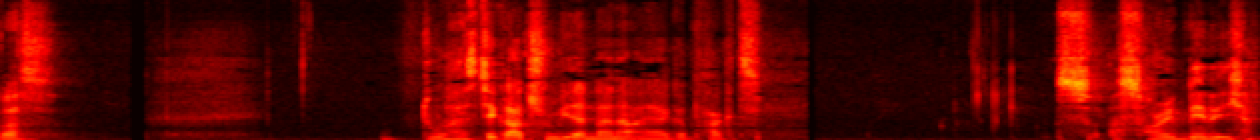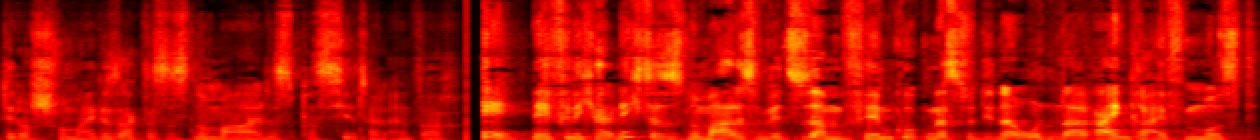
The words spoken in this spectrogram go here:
Was? Du hast dir gerade schon wieder in deine Eier gepackt. So, sorry, Baby, ich hab dir doch schon mal gesagt, das ist normal. Das passiert halt einfach. Nee, nee, finde ich halt nicht, dass es normal ist, wenn wir zusammen einen Film gucken, dass du dir da unten da reingreifen musst.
